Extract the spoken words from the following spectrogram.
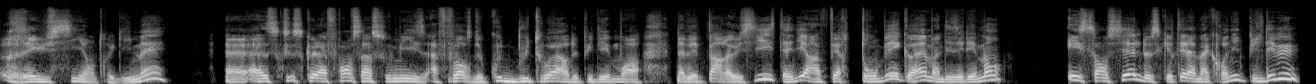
réussi, entre guillemets, euh, à ce que la France insoumise, à force de coups de butoir depuis des mois, n'avait pas réussi, c'est-à-dire à faire tomber quand même un des éléments essentiels de ce qu'était la Macronie depuis le début.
